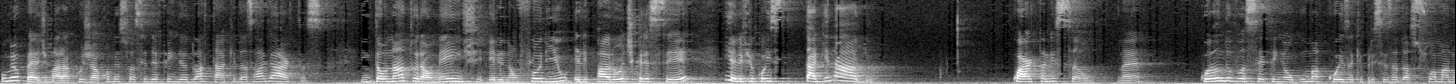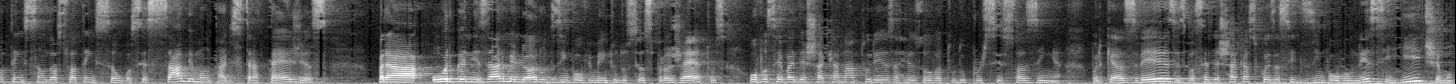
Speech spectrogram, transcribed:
O meu pé de maracujá começou a se defender do ataque das lagartas. Então, naturalmente, ele não floriu, ele parou de crescer e ele ficou estagnado. Quarta lição, né? Quando você tem alguma coisa que precisa da sua manutenção, da sua atenção, você sabe montar estratégias para organizar melhor o desenvolvimento dos seus projetos ou você vai deixar que a natureza resolva tudo por si sozinha? Porque às vezes você deixar que as coisas se desenvolvam nesse ritmo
